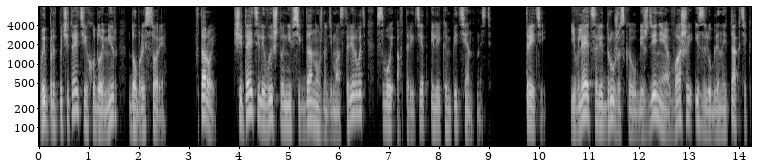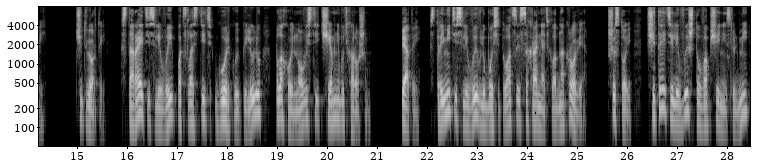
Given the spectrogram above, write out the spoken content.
Вы предпочитаете худой мир доброй ссоре? Второй. Считаете ли вы, что не всегда нужно демонстрировать свой авторитет или компетентность? Третий. Является ли дружеское убеждение вашей излюбленной тактикой? Четвертый. Стараетесь ли вы подсластить горькую пилюлю плохой новости чем-нибудь хорошим? Пятый. Стремитесь ли вы в любой ситуации сохранять хладнокровие? Шестой. Считаете ли вы, что в общении с людьми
